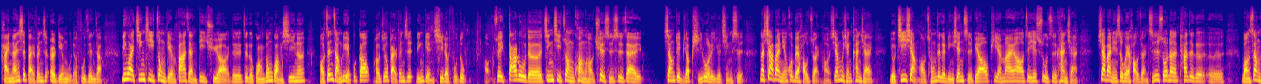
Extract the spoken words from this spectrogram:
海南是百分之二点五的负增长。另外，经济重点发展地区啊，这个这个广东、广西呢，哦，增长率也不高，好，只有百分之零点七的幅度，好，所以大陆的经济状况哈，确实是在相对比较疲弱的一个情势。那下半年会不会好转？哈，现在目前看起来有迹象哦。从这个领先指标 PMI 啊这些数字看起来，下半年是会好转。只是说呢，它这个呃往上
